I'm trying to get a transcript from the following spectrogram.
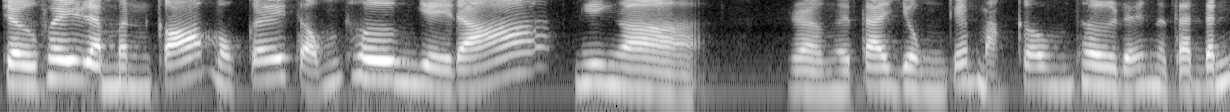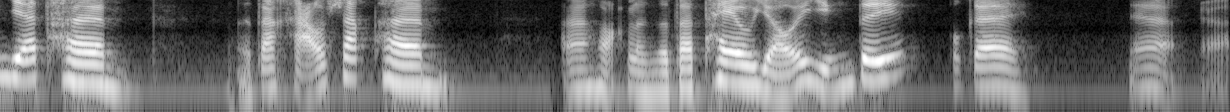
Trừ phi là mình có một cái tổn thương gì đó nghi ngờ rồi người ta dùng cái mặt cơ ung thư để người ta đánh giá thêm người ta khảo sát thêm à, hoặc là người ta theo dõi diễn tiến ok nha Rồi.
